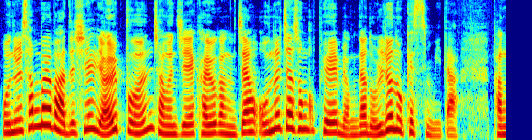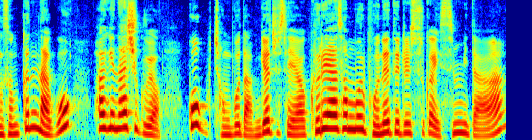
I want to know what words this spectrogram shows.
오늘 선물 받으실 10분 정은지의 가요광장 오늘자 선곡표에 명단 올려놓겠습니다. 방송 끝나고 확인하시고요. 꼭 정보 남겨주세요. 그래야 선물 보내드릴 수가 있습니다.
